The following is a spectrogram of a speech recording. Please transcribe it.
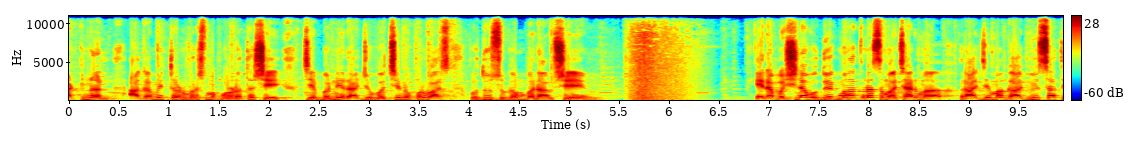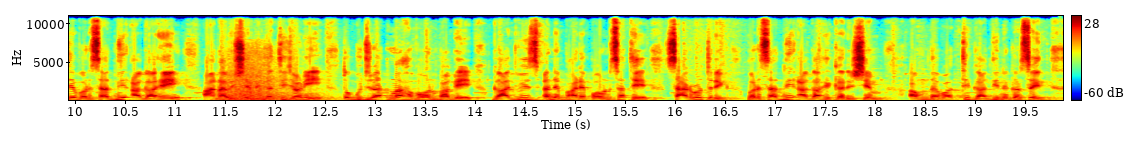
આ ટનલ આગામી ત્રણ વર્ષમાં પૂર્ણ થશે જે બંને રાજ્યો વચ્ચેનો પ્રવાસ વધુ સુગમ બનાવશે. એના પછીના વધુ એક મહત્વના સમાચારમાં રાજ્યમાં ગાજવીજ સાથે વરસાદની આગાહી. આના વિશે વિગતથી જાણીએ તો ગુજરાતમાં હવામાન ભાગે ગાજવીજ અને ભારે પવન સાથે સાર્વત્રિક વરસાદની આગાહી કરી છે. અમદાવાદથી ગાંધીનગર સહિત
